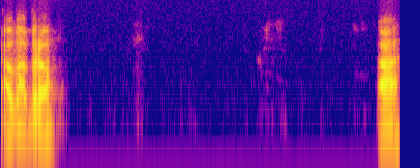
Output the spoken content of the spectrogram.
Ja, vad bra. Ja.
